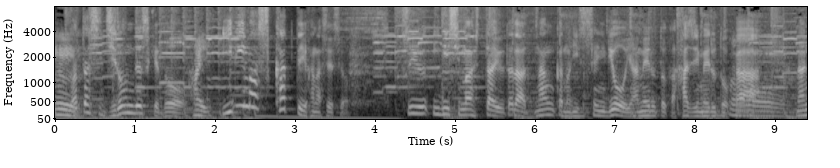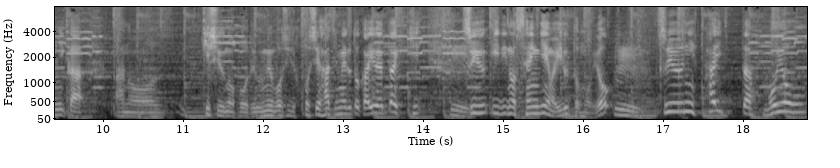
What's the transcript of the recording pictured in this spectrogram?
うん。私持論ですけどはい。いりますかっていう話ですよ。梅雨入りしました言うたら何かの一斉に漁をやめるとか始めるとかあ何かあの紀州の方で梅干し干し始めるとか言うやったらきー梅雨入りの宣言はいると思うよ。うん。梅雨に入った模様を言うて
